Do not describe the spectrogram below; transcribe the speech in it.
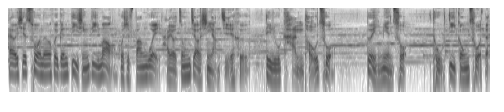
还有一些错呢，会跟地形地貌或是方位，还有宗教信仰结合，例如砍头错、对面错、土地公错等。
